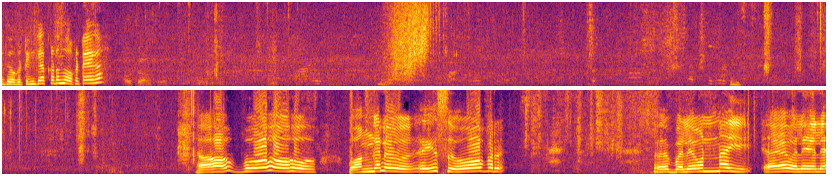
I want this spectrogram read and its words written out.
ఇది ఒకటి ఇంకెక్కడ ఉంది ఒకటేగా అబ్బో వంగలు ఏ సూపర్. భలే ఉన్నాయి. ఏ భలే లే,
